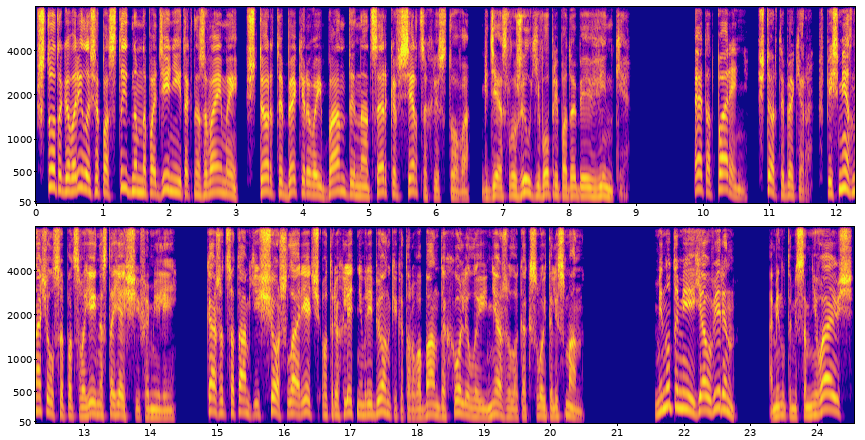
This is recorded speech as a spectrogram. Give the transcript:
что-то говорилось о постыдном нападении так называемой Штёрте-Беккеровой банды на церковь Сердца Христова, где служил его преподобие Винке. Этот парень, Штёрте Беккер, в письме значился под своей настоящей фамилией. Кажется, там еще шла речь о трехлетнем ребенке, которого банда холила и нежила как свой талисман. Минутами я уверен, а минутами сомневаюсь,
